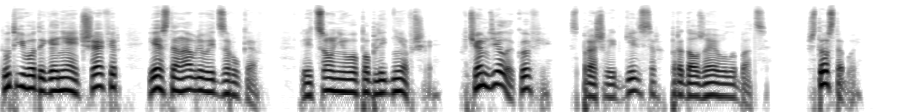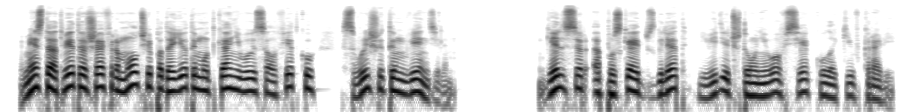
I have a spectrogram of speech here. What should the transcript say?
Тут его догоняет шафер и останавливает за рукав. Лицо у него побледневшее. «В чем дело, кофе?» — спрашивает Гельсер, продолжая улыбаться. «Что с тобой?» Вместо ответа шафер молча подает ему тканевую салфетку с вышитым вензелем. Гельсер опускает взгляд и видит, что у него все кулаки в крови.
